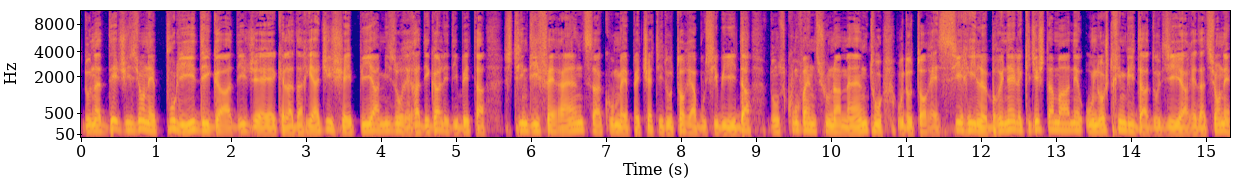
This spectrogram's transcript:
di una decisione politica, dice che la da reagisce e pia misure radicali di beta st'indifferenza come peccetti dottore a possibilità d'un sconvenzionamento o dottore Cyril Brunel che ci stamane uno strimbitato di redazione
